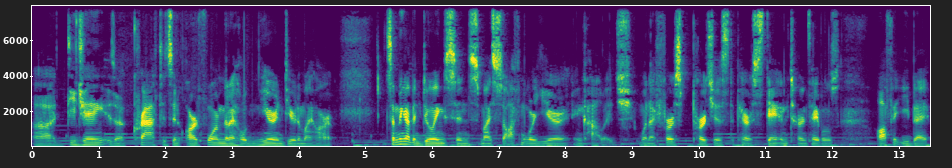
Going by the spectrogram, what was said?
Uh, DJing is a craft, it's an art form that I hold near and dear to my heart. It's something I've been doing since my sophomore year in college when I first purchased a pair of Stanton turntables off of eBay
